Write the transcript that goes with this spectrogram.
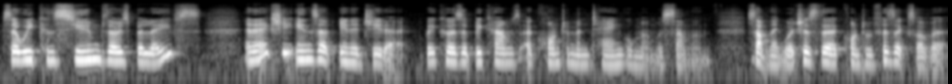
So we consumed those beliefs, and it actually ends up energetic because it becomes a quantum entanglement with something, something which is the quantum physics of it.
